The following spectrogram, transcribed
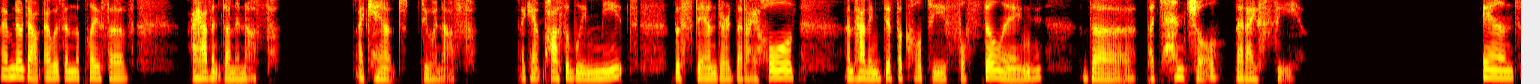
I have no doubt, I was in the place of, I haven't done enough. I can't do enough. I can't possibly meet the standard that I hold. I'm having difficulty fulfilling the potential that I see. And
